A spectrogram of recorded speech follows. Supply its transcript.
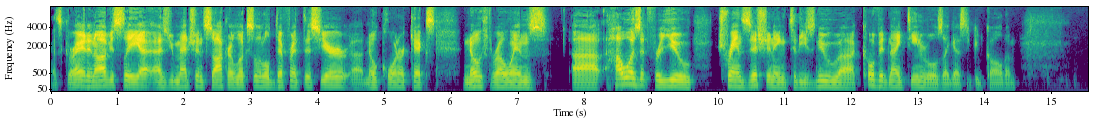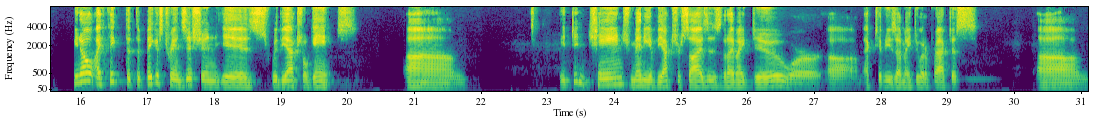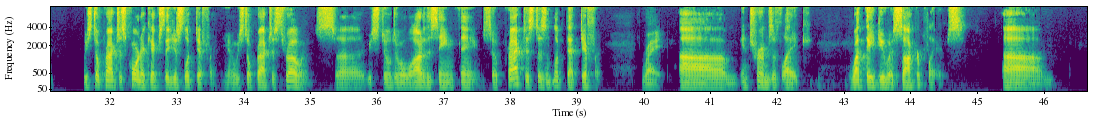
That's great. And obviously, uh, as you mentioned, soccer looks a little different this year. Uh, no corner kicks, no throw ins. Uh, how was it for you transitioning to these new uh, COVID 19 rules, I guess you could call them? You know, I think that the biggest transition is with the actual games. Um, it didn't change many of the exercises that I might do or uh, activities I might do at a practice. Um, we still practice corner kicks; they just look different. You know, we still practice throw-ins. Uh, we still do a lot of the same things. So practice doesn't look that different, right? Um, in terms of like what they do as soccer players. Um,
